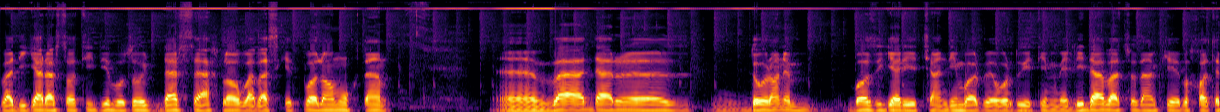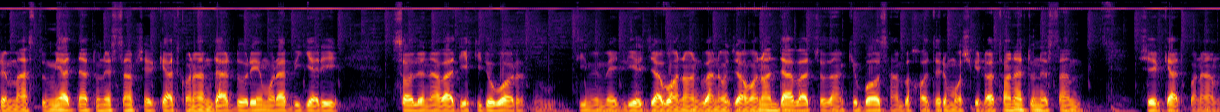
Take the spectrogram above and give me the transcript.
و دیگر اساتید بزرگ درس اخلاق و بسکتبال آموختم. و در دوران بازیگری چندین بار به اردوی تیم ملی دعوت شدم که به خاطر مصدومیت نتونستم شرکت کنم. در دوره مربیگری سال 91 دو بار تیم ملی جوانان و نوجوانان دعوت شدم که باز هم به خاطر مشکلات ها نتونستم شرکت کنم.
